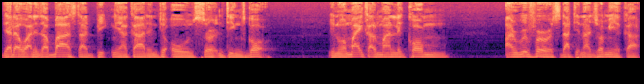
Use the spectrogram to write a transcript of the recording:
The other one is a bastard picnic according to how certain things go. You know, Michael Manley come and reverse that in a Jamaica.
